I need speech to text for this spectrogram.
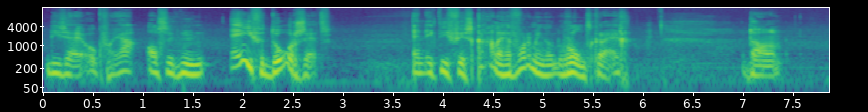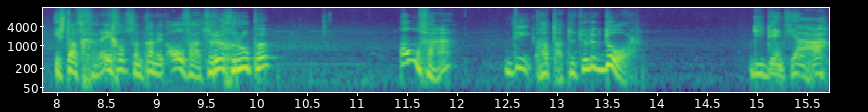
die zei ook van ja, als ik nu even doorzet. En ik die fiscale hervormingen rondkrijg. Dan is dat geregeld. Dan kan ik Alva terugroepen. Alva, die had dat natuurlijk door. Die denkt ja,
